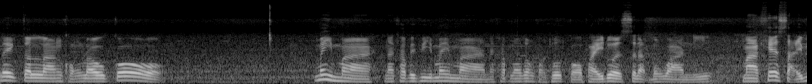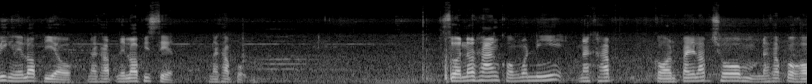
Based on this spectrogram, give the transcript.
เลขตารางของเราก็ ไม่มานะครับพี่ๆไม่มานะครับเราต้องขอโทษขออภัยด้วยสลับเมื่อวานนี้ มาแค่สายวิ่งในรอบเดียวนะครับ ในรอบพิเศษนะครับผม ส่วนแนวทางของวันนี้นะครับก่อนไปรับชมนะครับ ก็ขอ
